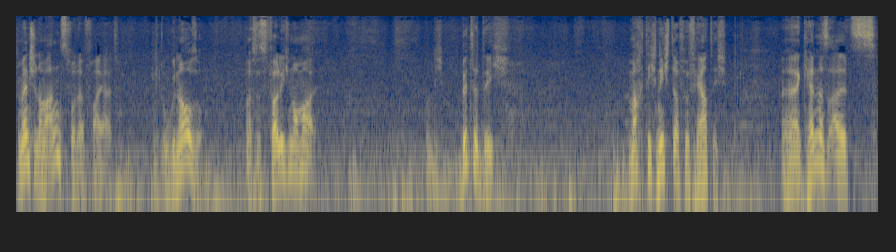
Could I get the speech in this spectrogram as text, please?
Die Menschen haben Angst vor der Freiheit. Und du genauso. Das ist völlig normal. Und ich bitte dich, mach dich nicht dafür fertig. Erkenne es als,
